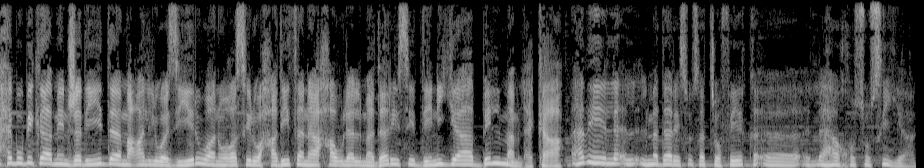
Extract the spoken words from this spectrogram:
أرحب بك من جديد معالي الوزير ونواصل حديثنا حول المدارس الدينية بالمملكة. هذه المدارس أستاذ توفيق آه، لها خصوصية.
